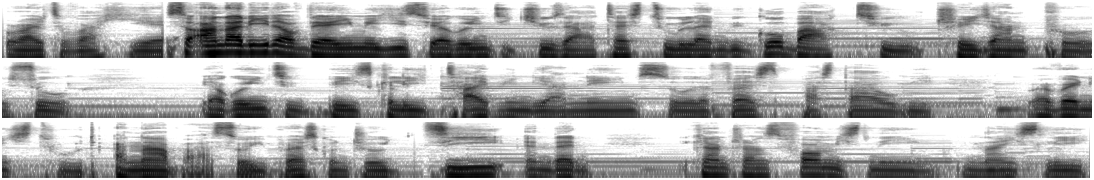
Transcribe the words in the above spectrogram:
right over here. So underneath of the images we are going to choose our test tool and we go back to trajan pro. So we are going to basically type in their names. So the first pastor will be reverend Eastwood anaba. So you press ctrl t and then you can transform his name nicely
